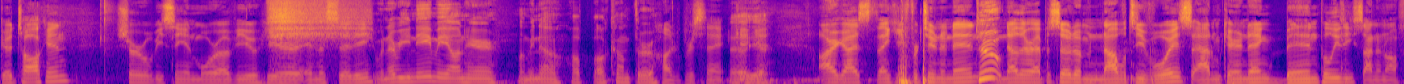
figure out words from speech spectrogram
Good talking. Sure, we'll be seeing more of you here in the city. Whenever you need me on here, let me know. I'll I'll come through. Hundred percent. Hell yeah. All right, guys. Thank you for tuning in. Dude. Another episode of Novelty Voice. Adam Carendang, Ben Polizzi, signing off.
